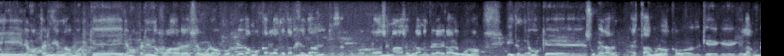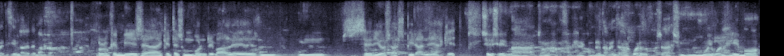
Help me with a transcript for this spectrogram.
iremos perdiendo porque iremos perdiendo jugadores seguro porque vamos cargados de tarjetas, entonces pues, bueno, cada semana seguramente caerá alguno y tendremos que superar obstáculos que, que- que es la competición la que te marca. Per lo que eh, aquest és un bon rival, és un, un seriós aspirant, eh, aquest. Sí, sí, completamente de acuerdo. O sea, es un muy buen equipo,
